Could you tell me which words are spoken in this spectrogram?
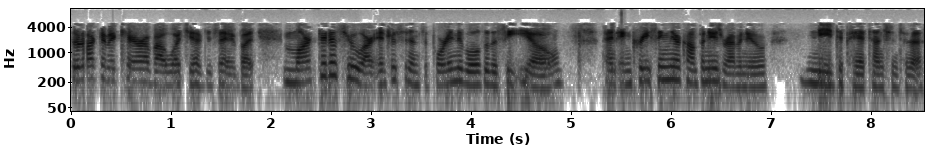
they're not going to care about what you have to say. But marketers who are interested in supporting the goals of the CEO and increasing their company's revenue need to pay attention to this.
